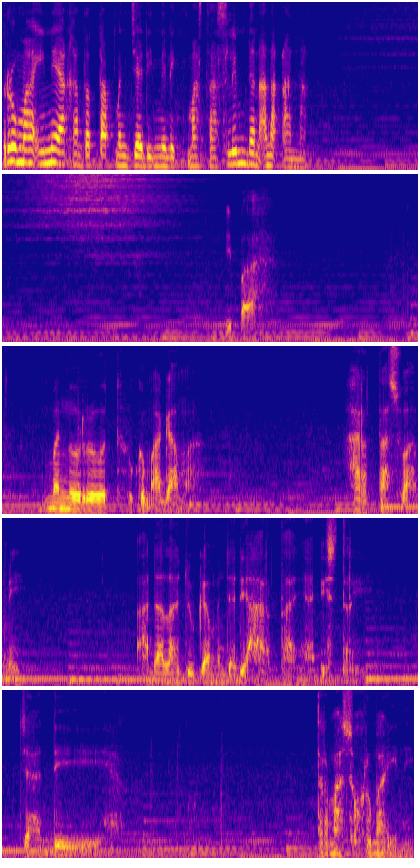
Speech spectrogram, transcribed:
Rumah ini akan tetap menjadi milik Mas Taslim dan anak-anak. Ipah, menurut hukum agama, harta suami adalah juga menjadi hartanya istri. Jadi, termasuk rumah ini.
